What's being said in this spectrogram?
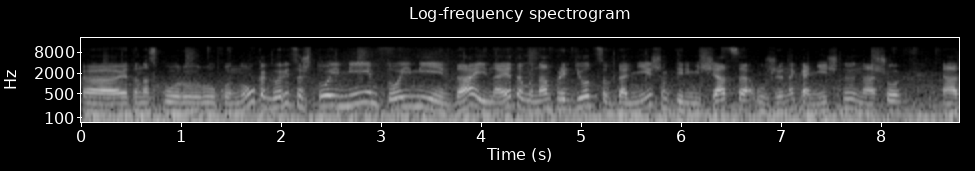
э, это на скорую руку. Но, как говорится, что имеем, то имеем, да, и на этом нам придется в дальнейшем перемещаться уже на конечную нашу а,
